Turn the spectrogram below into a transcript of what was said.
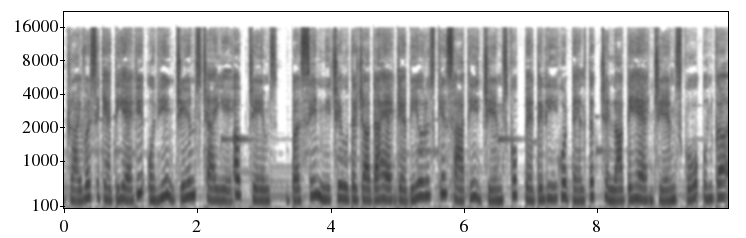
ड्राइवर से कहती है कि उन्हें जेम्स चाहिए। अब जेम्स बस से नीचे उतर जाता है। गैबी और उसके साथी जेम्स को पैदल ही होटल तक चलाते हैं। जेम्स को उनका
